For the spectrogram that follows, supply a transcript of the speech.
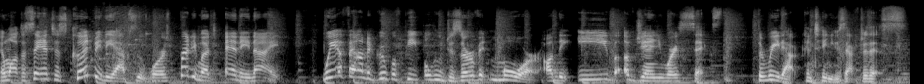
And while DeSantis could be the absolute worst pretty much any night, we have found a group of people who deserve it more on the eve of January 6th. The ReidOut continues after this.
